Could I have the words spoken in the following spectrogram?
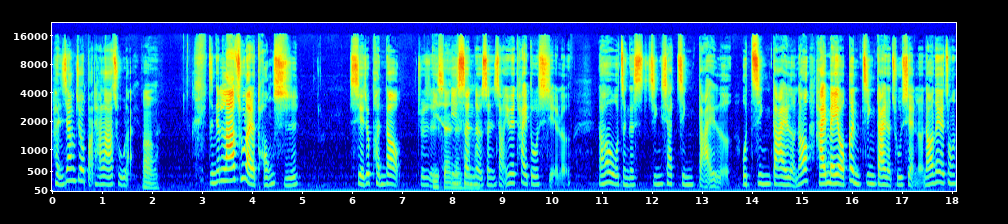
很像就把它拉出来。嗯，整个拉出来的同时，血就喷到就是医生医生的身上，因为太多血了。然后我整个惊吓惊呆了。我惊呆了，然后还没有更惊呆的出现了，然后那个从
